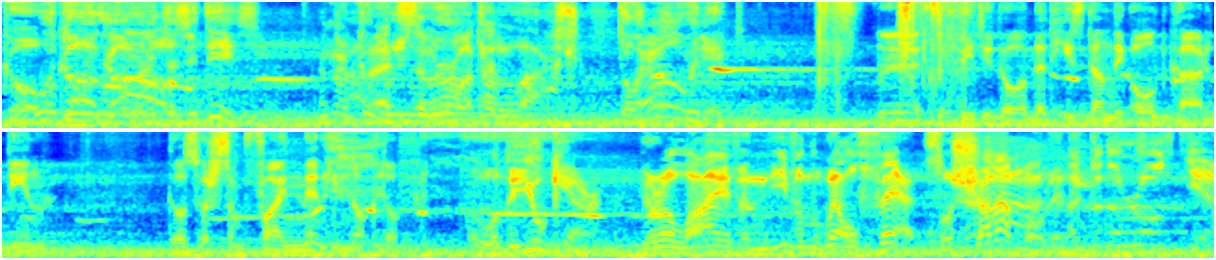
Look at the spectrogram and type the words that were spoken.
Go, We're go, doing go! all right as it is. And not to That's bring a war rotten down luck. To hell with it. Eh, It's a pity though that he's done the old guard in. Those were some fine men he knocked off. Well, what do you care? You're alive and even well fed, so shut up already. I'm gonna roast ya!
